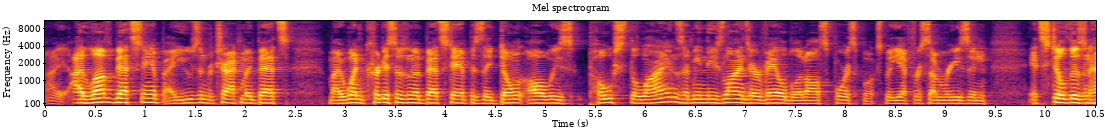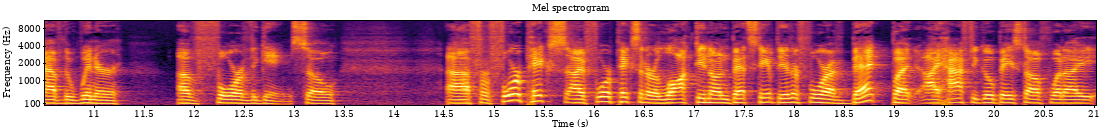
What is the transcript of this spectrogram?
I, I love BetStamp. I use them to track my bets. My one criticism of BetStamp is they don't always post the lines. I mean, these lines are available at all sports books, but yet for some reason, it still doesn't have the winner of four of the games. So uh, for four picks, I have four picks that are locked in on BetStamp. The other four I've bet, but I have to go based off what I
